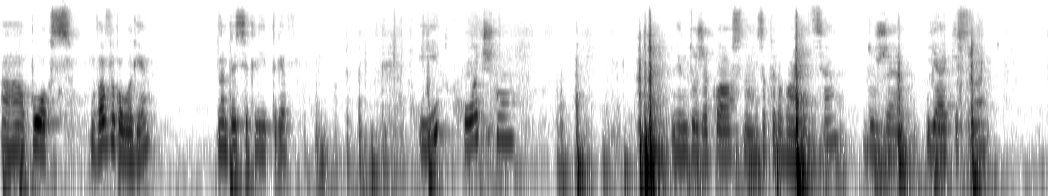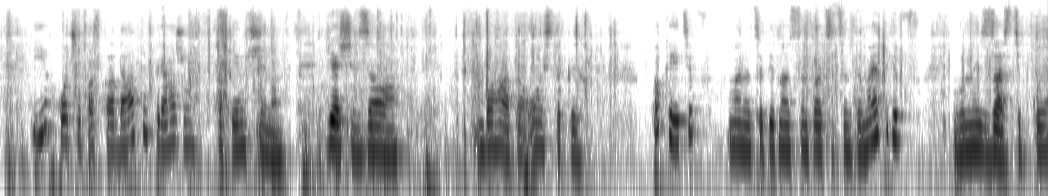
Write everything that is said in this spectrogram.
а, бокс в Аврорі на 10 літрів. І хочу, він дуже класно закривається, дуже якісно. І хочу поскладати пряжу таким чином. Я ще взяла багато ось таких пакетів. У мене це 15-20 см. Вони з застіпкою.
